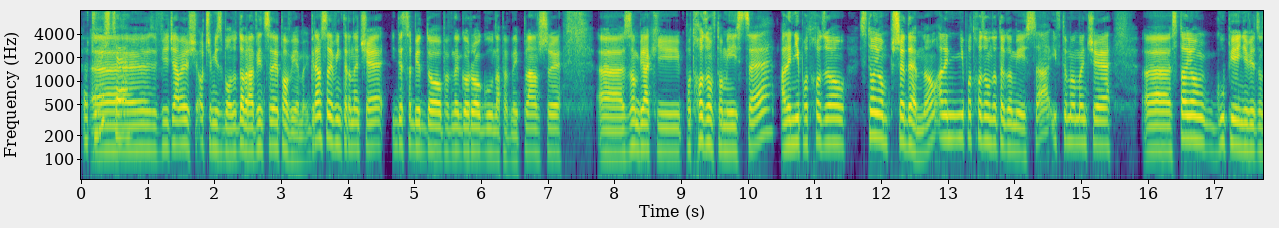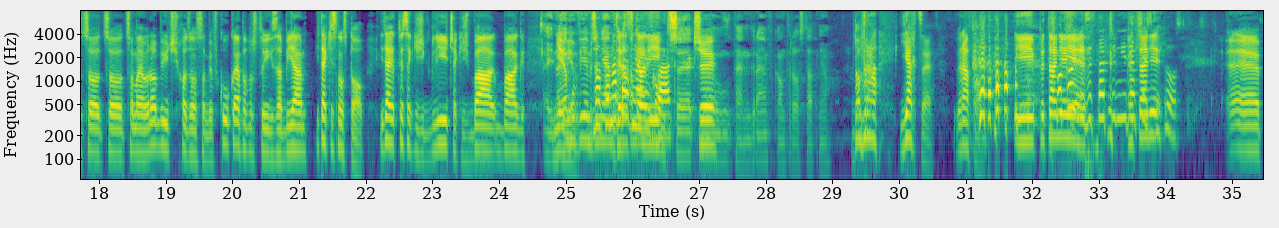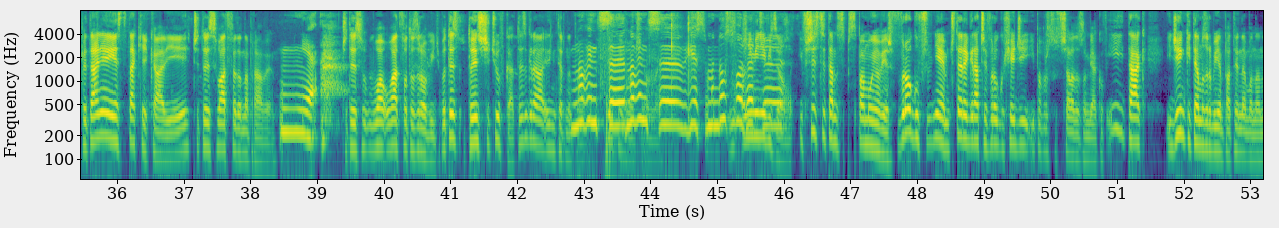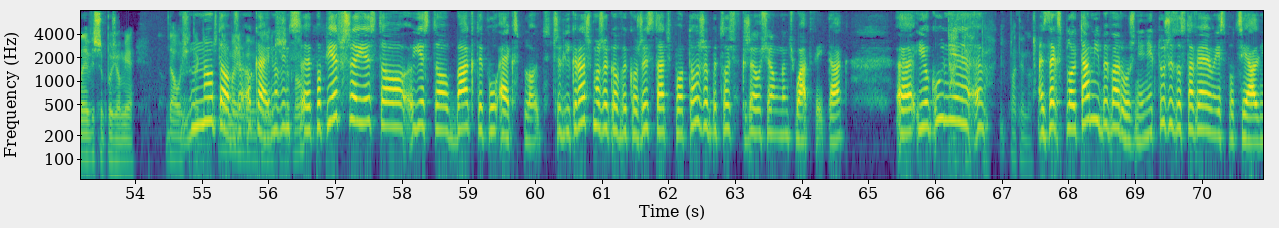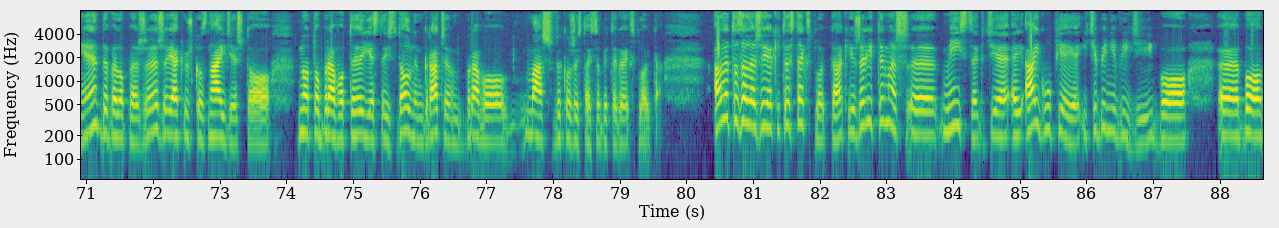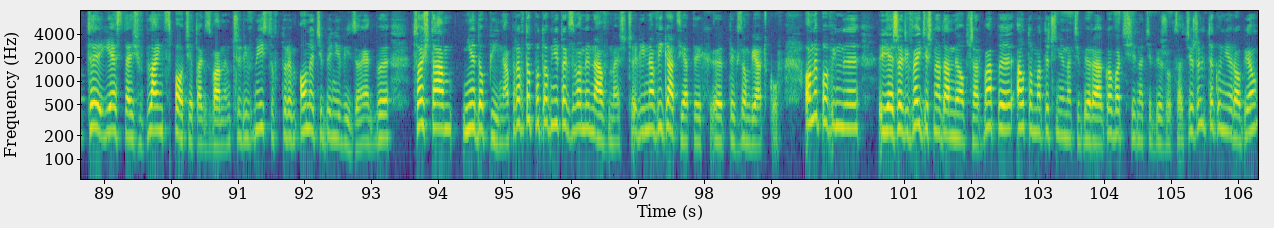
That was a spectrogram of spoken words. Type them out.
Oczywiście. E, wiedziałeś o czym jest błąd. Dobra, więc e, powiem. Gram sobie w internecie, idę sobie do pewnego rogu na pewnej planszy. E, zombiaki podchodzą w to miejsce, ale nie podchodzą, stoją przede mną, ale nie podchodzą do tego miejsca i w tym momencie e, stoją głupie i nie wiedzą co, co, co mają robić, chodzą sobie w kółko, ja po prostu ich zabijam i tak jest non stop. I tak, to jest jakiś glitch, jakiś bug, bug Ej, no nie ja wiem. mówiłem, że No miałem teraz jak Czy- był ten, grałem w kontrę ostatnio. Dobra, ja chcę. Rafał. I pytanie Spokojnie, jest. wystarczy mnie dla pytanie- wszystkich luz. E, pytanie jest takie, Kali, czy to jest łatwe do naprawy? Nie. Czy to jest ła- łatwo to zrobić? Bo to jest, to jest sieciówka, to jest gra internetowa. No więc, e, no więc e, jest mnóstwo Oni rzeczy. mnie nie widzą. I wszyscy tam sp- spamują, wiesz, wrogów, nie wiem, czterech graczy w rogu siedzi i po prostu strzela do zombiaków. I tak, i dzięki temu zrobiłem platynę, bo na najwyższym poziomie dało się tak No dobrze, okej. tego No więc e, po pierwsze jest to, jest to bug typu exploit, czyli gracz może go wykorzystać po to, żeby coś w grze osiągnąć łatwiej, tak? E, I ogólnie e, no. Platyna. z exploitami bywa różnie. Niektórzy zostawiają je specjalnie, deweloperzy, że jak już go znajdziesz, to no to brawo ty, jesteś zdolnym graczem, brawo, masz, wykorzystaj sobie tego exploita. Ale to zależy, jaki to jest exploit, tak? Jeżeli ty masz e, miejsce, gdzie AI głupieje i ciebie nie widzi, bo, e, bo ty jesteś w blind spocie tak zwanym, czyli w miejscu, w którym one ciebie nie widzą, jakby coś tam nie dopina. Prawdopodobnie tak zwany navmesh, czyli nawigacja tych, e, tych zombiaczków. One powinny, jeżeli wejdziesz na dany obszar mapy, automatycznie na ciebie reagować, się na ciebie rzucać. Jeżeli tego nie robią,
